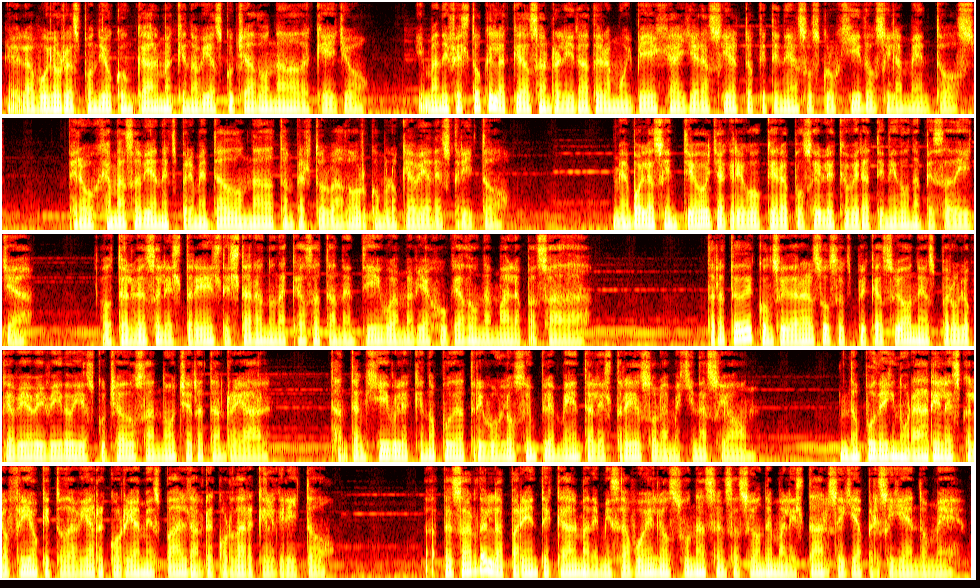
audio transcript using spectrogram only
El abuelo respondió con calma que no había escuchado nada de aquello, y manifestó que la casa en realidad era muy vieja y era cierto que tenía sus crujidos y lamentos, pero jamás habían experimentado nada tan perturbador como lo que había descrito. Mi abuela sintió y agregó que era posible que hubiera tenido una pesadilla, o tal vez el estrés de estar en una casa tan antigua me había jugado una mala pasada. Traté de considerar sus explicaciones, pero lo que había vivido y escuchado esa noche era tan real tan tangible que no pude atribuirlo simplemente al estrés o la imaginación. No pude ignorar el escalofrío que todavía recorría mi espalda al recordar aquel grito. A pesar de la aparente calma de mis abuelos, una sensación de malestar seguía persiguiéndome.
